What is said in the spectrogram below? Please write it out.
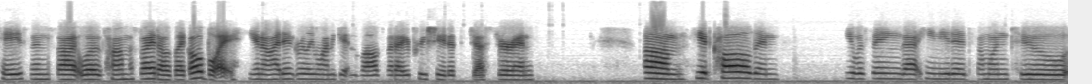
case and saw it was homicide. I was like, oh boy, you know, I didn't really want to get involved, but I appreciated the gesture and um, he had called and he was saying that he needed someone to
